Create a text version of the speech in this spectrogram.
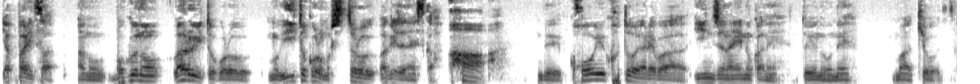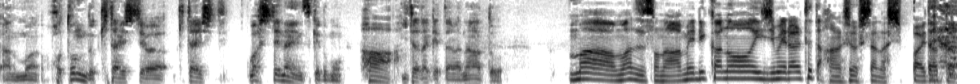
やっぱりさ、あの、僕の悪いところもいいところも知っとるわけじゃないですか。あ。はあ。で、こういうことをやればいいんじゃないのかね、というのをね、まあ今日、あの、まあ、ほとんど期待しては、期待しはしてないんですけども、はあ。いただけたらなと。まあ、まずそのアメリカのいじめられてた話をしたのは失敗だったね。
